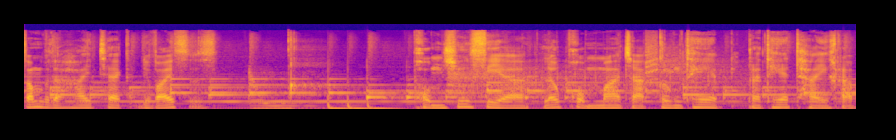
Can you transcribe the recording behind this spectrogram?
some of the high-tech devices. ผมชื่อเซียแล้วผมมาจากกรุงเทพประเทศไทยครับ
